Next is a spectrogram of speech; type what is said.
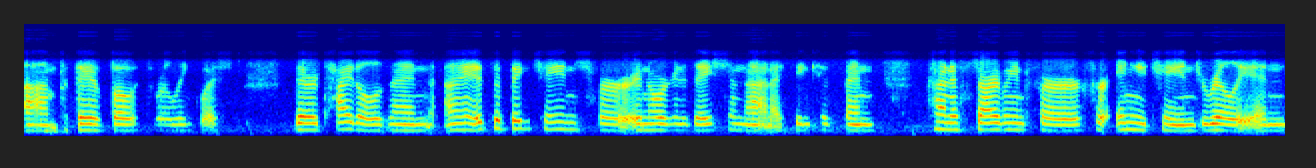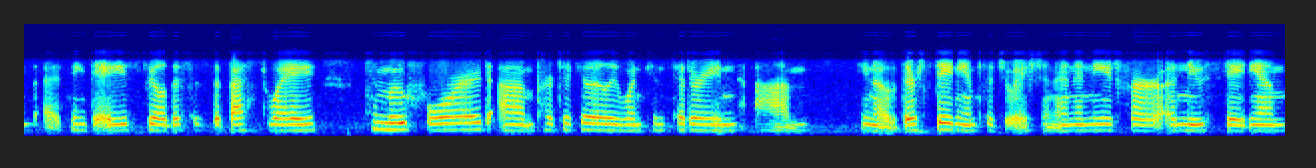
um, but they have both relinquished their titles. And uh, it's a big change for an organization that I think has been kind of starving for, for any change, really. And I think the A's feel this is the best way to move forward, um, particularly when considering, um, you know, their stadium situation and a need for a new stadium.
